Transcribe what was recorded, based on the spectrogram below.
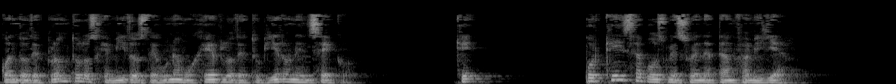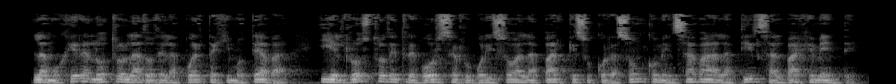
cuando de pronto los gemidos de una mujer lo detuvieron en seco. ¿Qué? ¿Por qué esa voz me suena tan familiar? La mujer al otro lado de la puerta gimoteaba, y el rostro de Trevor se ruborizó a la par que su corazón comenzaba a latir salvajemente.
